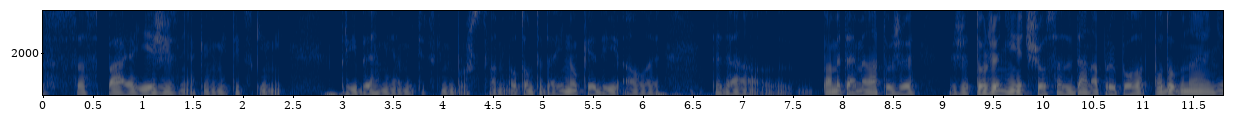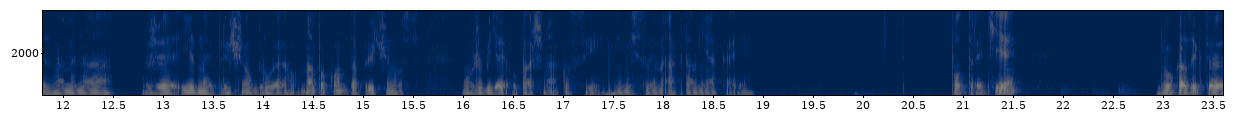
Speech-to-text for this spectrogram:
sa spája Ježiš s nejakými mytickými príbehmi a mytickými božstvami. O tom teda inokedy, ale teda e, pamätajme na to, že, že to, že niečo sa zdá na prvý pohľad podobné, neznamená, že jedno je príčinou druhého. Napokon tá príčinnosť môže byť aj opačná, ako si my myslíme, ak tam nejaká je. Po tretie, dôkazy, ktoré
